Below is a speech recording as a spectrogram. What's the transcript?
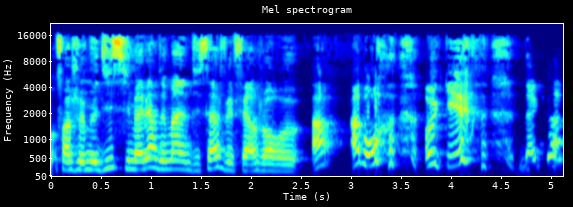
enfin, je me dis, si ma mère demain elle me dit ça, je vais faire genre euh, ah ah bon, ok, d'accord.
